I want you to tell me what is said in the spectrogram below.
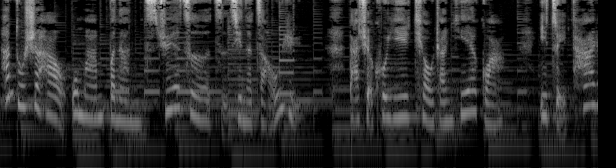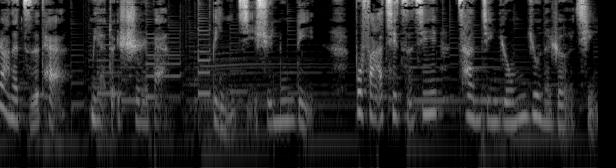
很多时候，我们不能选择自己的遭遇，但却可以调整眼光，以最坦然的姿态面对失败，并继续努力，不放弃自己曾经拥有的热情。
